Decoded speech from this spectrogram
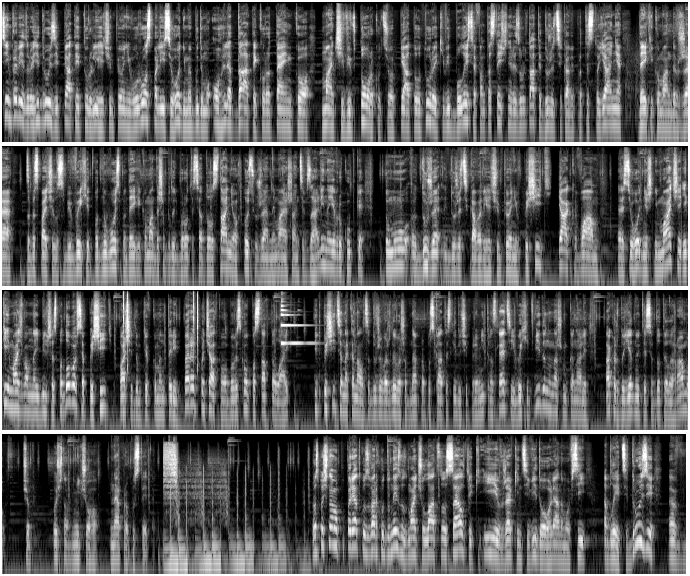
Всім привіт, дорогі друзі! П'ятий тур Ліги Чемпіонів у розпалі. І сьогодні ми будемо оглядати коротенько матчі вівторку цього п'ятого туру, які відбулися. Фантастичні результати, дуже цікаві протистояння. Деякі команди вже забезпечили собі вихід в 1-8, деякі команди ще будуть боротися до останнього. Хтось уже не має шансів взагалі на Єврокубки. Тому е, дуже дуже цікава Ліга Чемпіонів. Пишіть, як вам сьогоднішні матчі. Який матч вам найбільше сподобався? Пишіть ваші думки в коментарі. Перед початком обов'язково поставте лайк. Підпишіться на канал, це дуже важливо, щоб не пропускати слідучі прямі трансляції, вихід відео на нашому каналі. Також доєднуйтеся до телеграму, щоб точно нічого не пропустити. Розпочнемо по порядку зверху донизу з матчу Лацо Селтік, і вже в кінці відео оглянемо всі таблиці. Друзі, е,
